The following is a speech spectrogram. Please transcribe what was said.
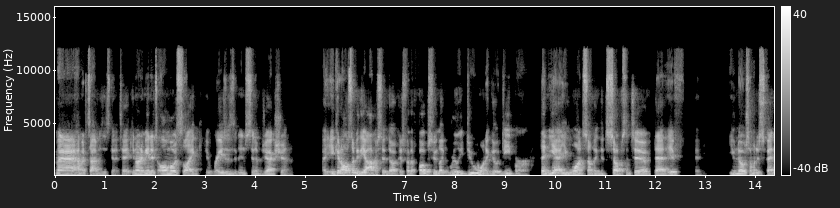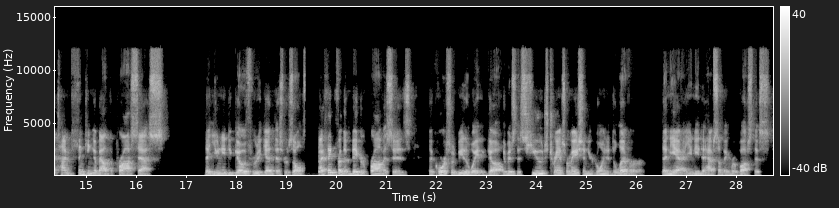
man, how much time is this going to take? You know what I mean? It's almost like it raises an instant objection. It can also be the opposite though, because for the folks who like really do want to go deeper, then yeah, you want something that's substantive. That if uh, you know someone has spent time thinking about the process that you need to go through to get this result. I think for the bigger promises, the course would be the way to go. If it's this huge transformation you're going to deliver, then yeah, you need to have something robust that's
